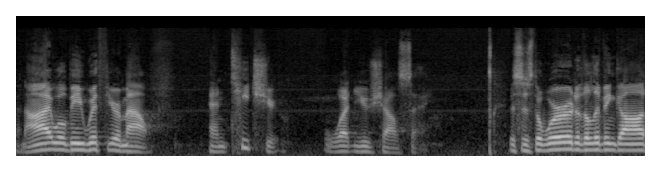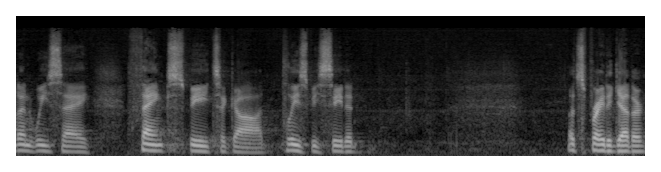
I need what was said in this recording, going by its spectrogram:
and I will be with your mouth and teach you what you shall say. This is the word of the living God, and we say, Thanks be to God. Please be seated. Let's pray together.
